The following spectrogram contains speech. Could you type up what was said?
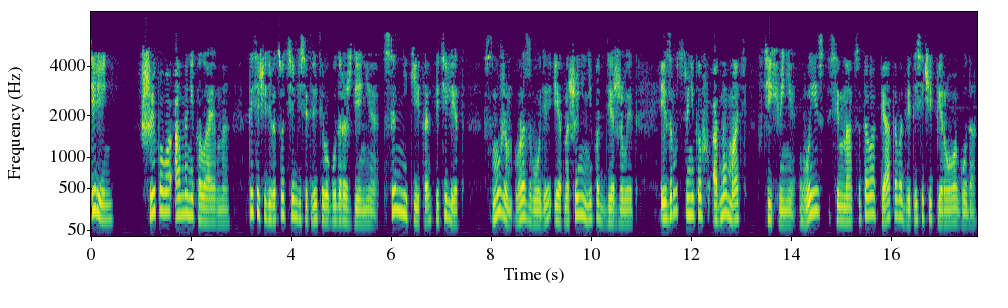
Сирень. Шипова Анна Николаевна, 1973 года рождения, сын Никита, 5 лет, с мужем в разводе и отношений не поддерживает. Из родственников одна мать, Тихвине. Выезд 17.05.2001 года.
